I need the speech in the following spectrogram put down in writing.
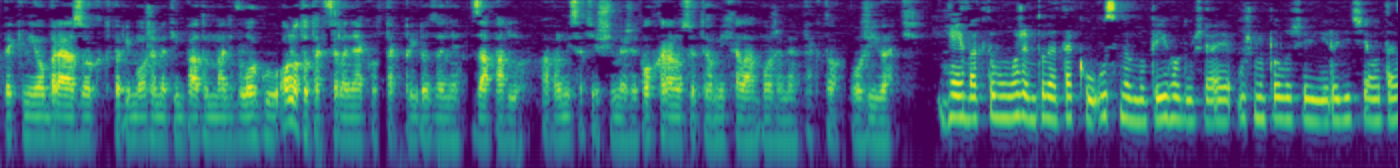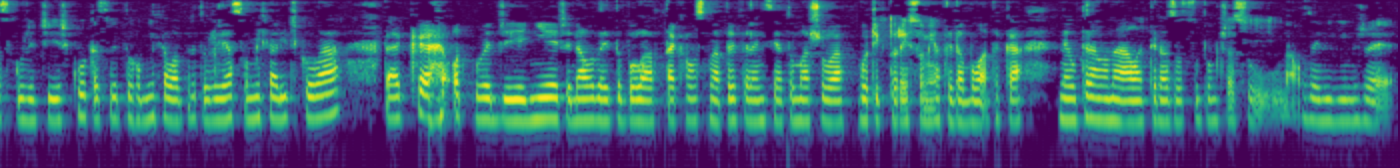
pekný obrázok, ktorý môžeme tým pádom mať v logu, ono to tak celé nejako tak prirodzene zapadlo a veľmi sa tešíme, že ochranu svätého Michala môžeme takto požívať. Ja iba k tomu môžem dodať takú úsmevnú príhodu, že už mi položili rodičia otázku, že či je škôlka svätého Michala, pretože ja som Michaličková, tak odpoveď, že je nie, že naozaj to bola taká osobná preferencia Tomášova, voči ktorej som ja teda bola taká neutrálna, ale teraz odstupom času naozaj vidím, že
